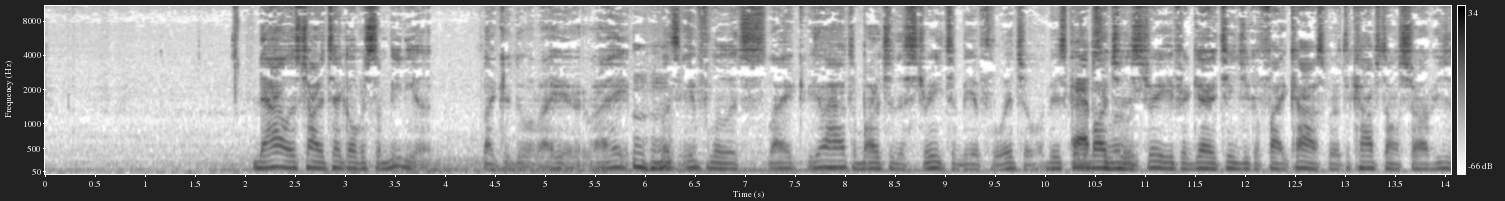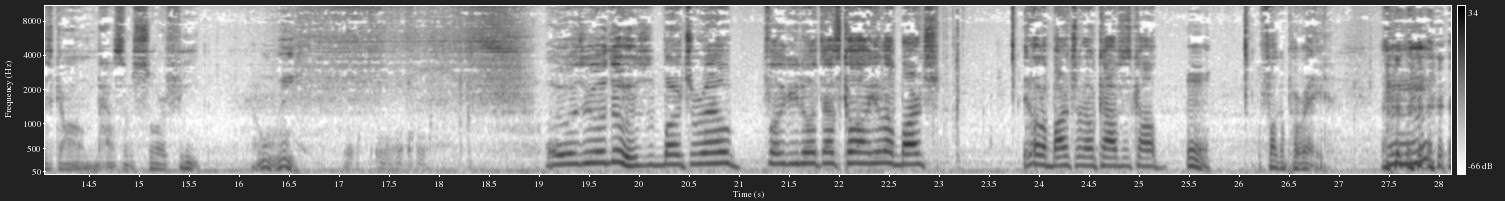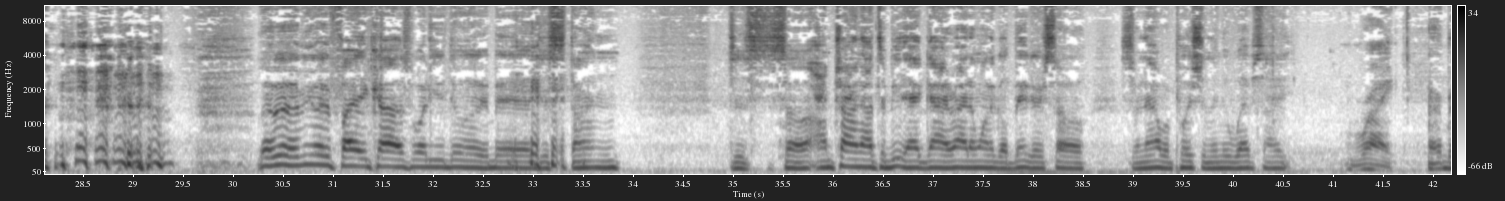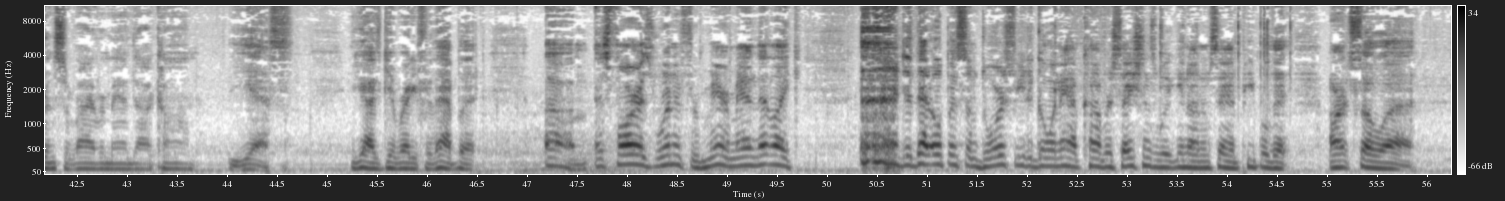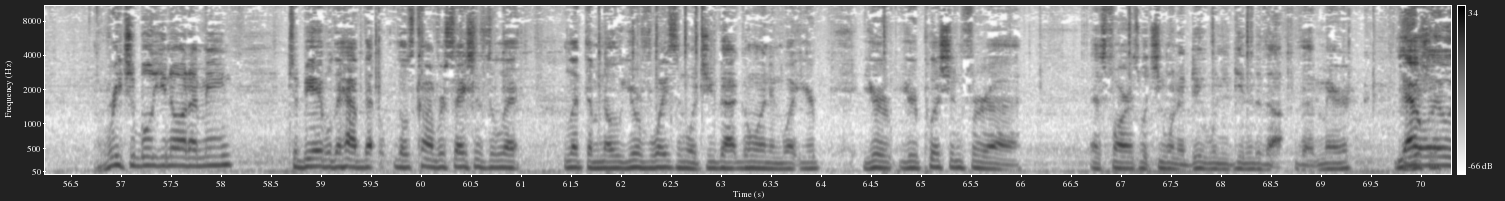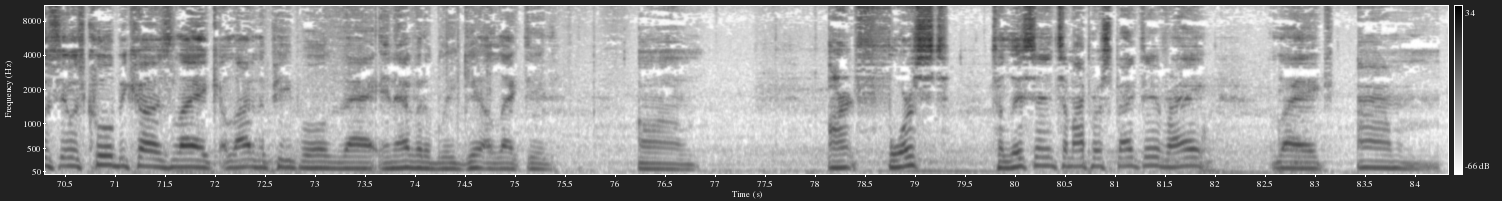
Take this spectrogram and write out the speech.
now let's try to take over some media like you're doing right here, right? Mhm. Let's influence. Like you don't have to march in the street to be influential. I mean, it's good to march in the street if you're guaranteed you can fight cops, but if the cops don't show up, you're just gonna have some sore feet. Ooh-wee. Hey, what's you gonna do? Just march around? Fuck, you know what that's called? You know march. You know what a march no cops is called? Mm. Fuck a parade. Mm-hmm. Like, man, if you ain't fighting cops, what are you doing, man? Just stunting. Just so I'm trying not to be that guy, right? I want to go bigger. So so now we're pushing the new website, Right. urbansurvivorman.com. Yes. You guys get ready for that. But um, as far as running for mayor, man, that like did that open some doors for you to go in and have conversations with, you know what I'm saying, people that aren't so uh reachable, you know what I mean? To be able to have that those conversations to let let them know your voice and what you got going and what you're you're you're pushing for uh as far as what you want to do when you get into the the mayor. Yeah, well, it was it was cool because like a lot of the people that inevitably get elected, um, aren't forced to listen to my perspective, right? Like, um,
